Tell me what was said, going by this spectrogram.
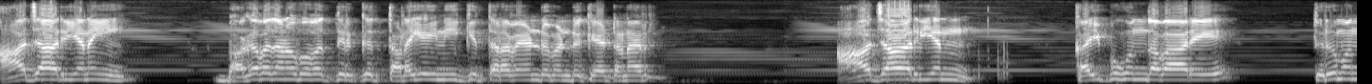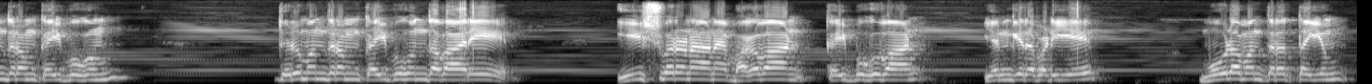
ஆச்சாரியனை பகவத் அனுபவத்திற்கு தடையை நீக்கித் தர வேண்டும் என்று கேட்டனர். ஆச்சாரியன் கைப்புகுந்தவாறே திருமந்திரம் கைபுகும். திருமந்திரம் கைப்புகுந்தவாறே ஈஸ்வரனான பகவான் கைபுகுவான் என்கிறபடியே மூலமந்திரத்தையும்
